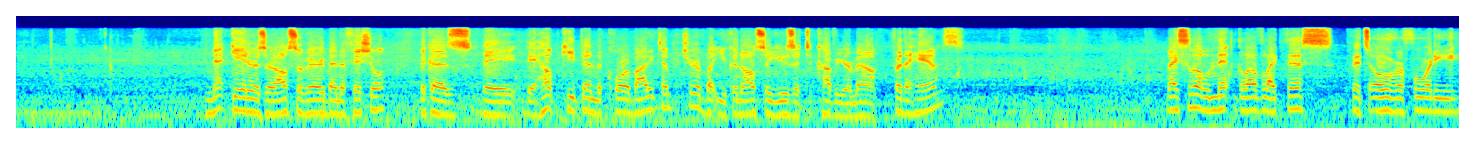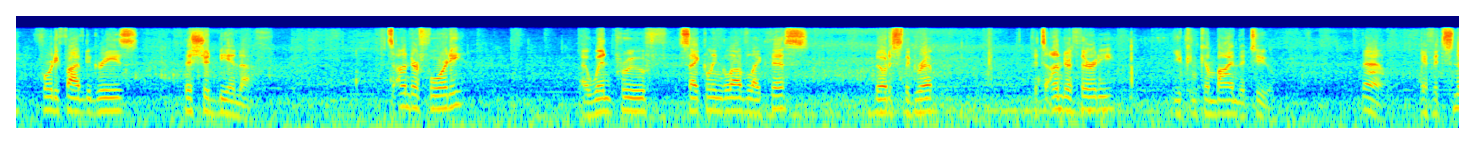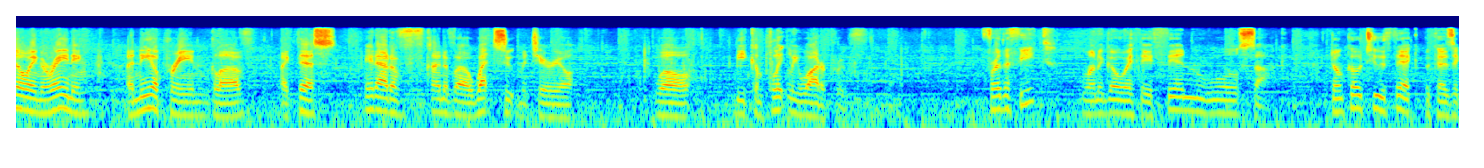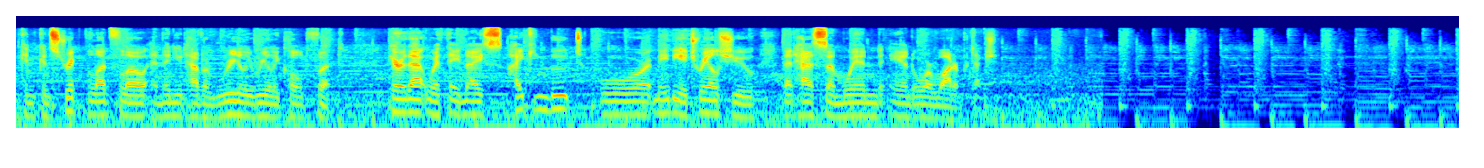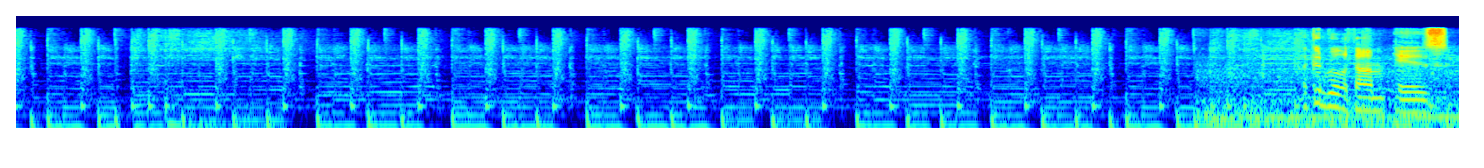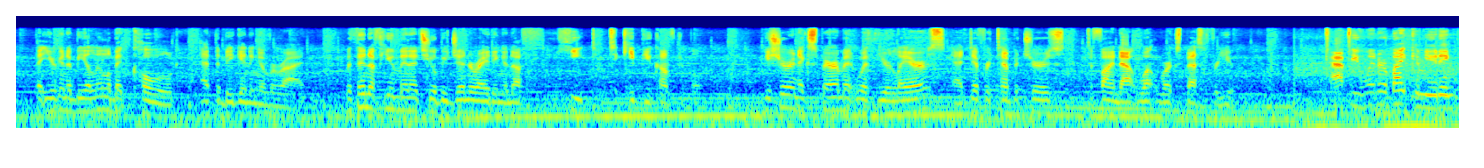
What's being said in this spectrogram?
Neck gaiters are also very beneficial because they, they help keep in the core body temperature, but you can also use it to cover your mouth. For the hands, nice little knit glove like this. If it's over 40, 45 degrees, this should be enough. It's under 40, a windproof cycling glove like this. Notice the grip. If it's under 30, you can combine the two. Now, if it's snowing or raining, a neoprene glove like this, made out of kind of a wetsuit material, will be completely waterproof. For the feet, want to go with a thin wool sock. Don't go too thick because it can constrict blood flow and then you'd have a really, really cold foot. Pair that with a nice hiking boot or maybe a trail shoe that has some wind and or water protection. A good rule of thumb is that you're going to be a little bit cold at the beginning of a ride. Within a few minutes, you'll be generating enough heat to keep you comfortable. Be sure and experiment with your layers at different temperatures to find out what works best for you. Happy winter bike commuting!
